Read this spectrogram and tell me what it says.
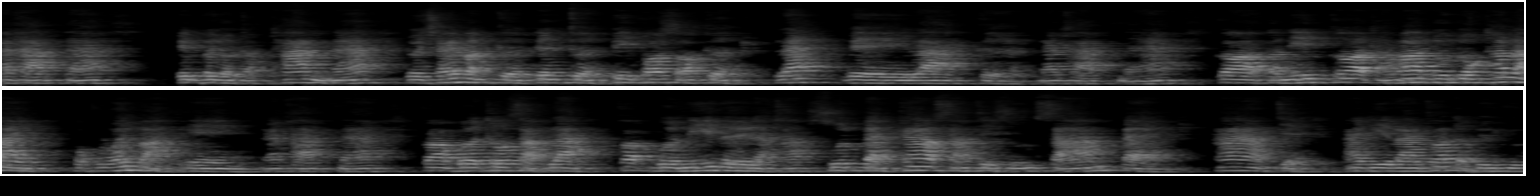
นะครับนะ เป็นประโยชน์กับท่านนะ โดยใช้วันเกิดเดือนเกิดปีพศเกิด และเวลาเกิดนะครับนะก็ตอนนี้ก็ถามว่าดูดวงเท่าไหร่ 600 บาทเองนะครับนะก็เบอร์โทรศัพท์ล่ะก็เบอร์นี้เลยแหละครับ 0 8 9 3 4 0 3 8 5 7 ID line ก็ wu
